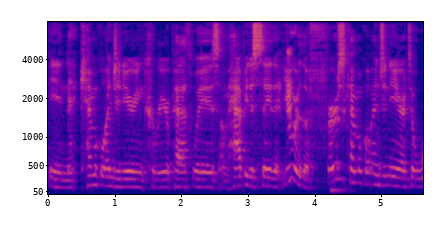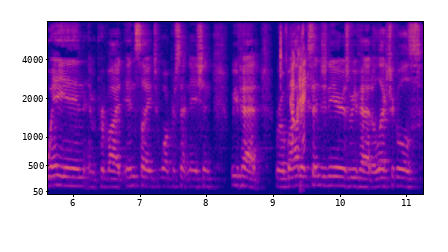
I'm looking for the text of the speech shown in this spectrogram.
in chemical engineering career pathways. I'm happy to say that you are the first chemical engineer to weigh in and provide insight to 1% Nation. We've had robotics engineers, we've had electricals,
